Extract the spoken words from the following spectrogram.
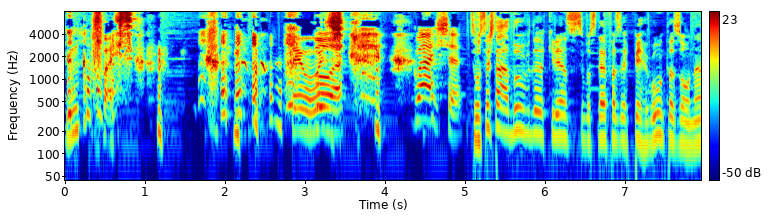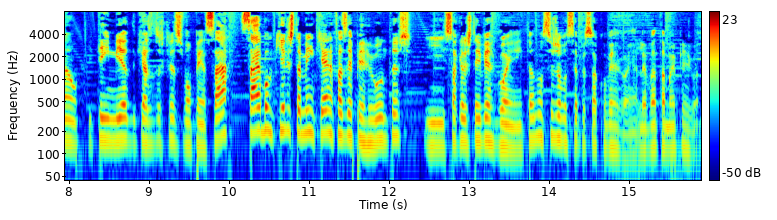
nunca faz. Até hoje. Boa. Acha? Se você está na dúvida, criança, se você deve fazer perguntas ou não e tem medo do que as outras crianças vão pensar, saibam que eles também querem fazer perguntas e só que eles têm vergonha. Então não seja você a pessoa com vergonha. Levanta a mão e pergunta.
